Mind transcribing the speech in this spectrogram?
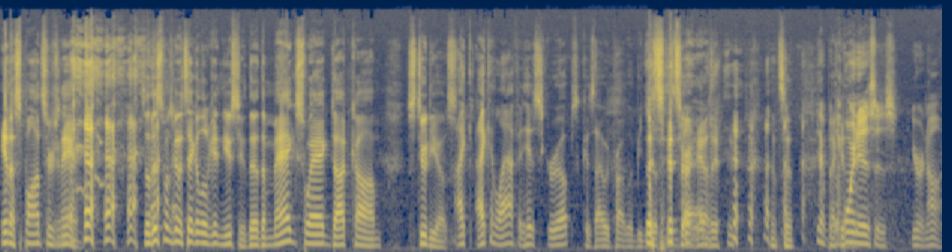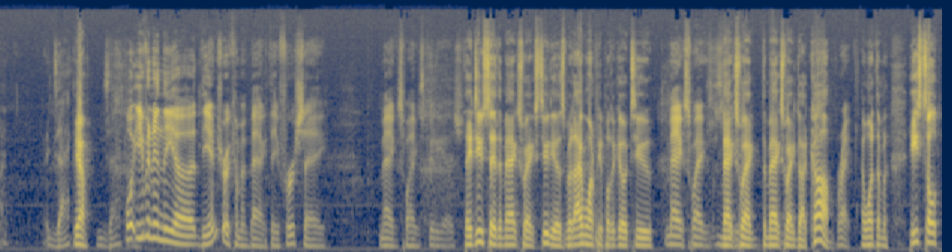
in a sponsor's name. so this one's going to take a little getting used to. The the magswag.com studios. I, I can laugh at his screw ups because I would probably be just that's as right. bad. Yeah, that's it. Yeah, but I the could- point is, is you're not. Exactly. Yeah. Exactly. Well, even in the uh, the intro coming back, they first say Mag Swag Studios. They do say the Magswag Studios, but I want people to go to Mag Swag Studios. Magswag, the magswag.com. Right. I want them. He's told.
